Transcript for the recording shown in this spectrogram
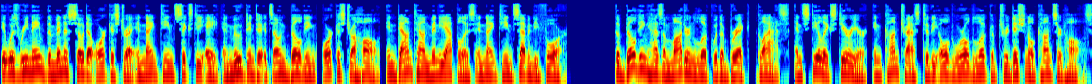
It was renamed the Minnesota Orchestra in 1968 and moved into its own building, Orchestra Hall, in downtown Minneapolis in 1974. The building has a modern look with a brick, glass, and steel exterior, in contrast to the Old World look of traditional concert halls.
